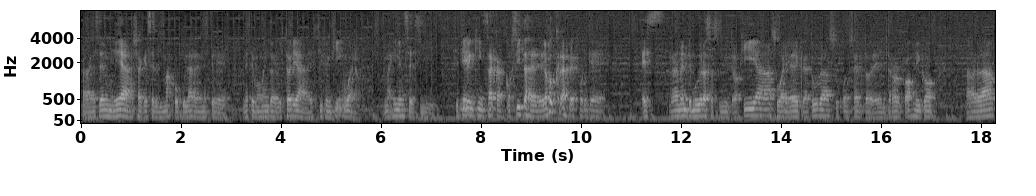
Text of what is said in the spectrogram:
para que se den una idea, ya que es el más popular en este, en este momento de la historia Stephen King, bueno, imagínense si, si Stephen. King saca cositas de Lovecraft es porque es realmente muy grosa su mitología, su variedad de criaturas, su concepto del terror cósmico. La verdad,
